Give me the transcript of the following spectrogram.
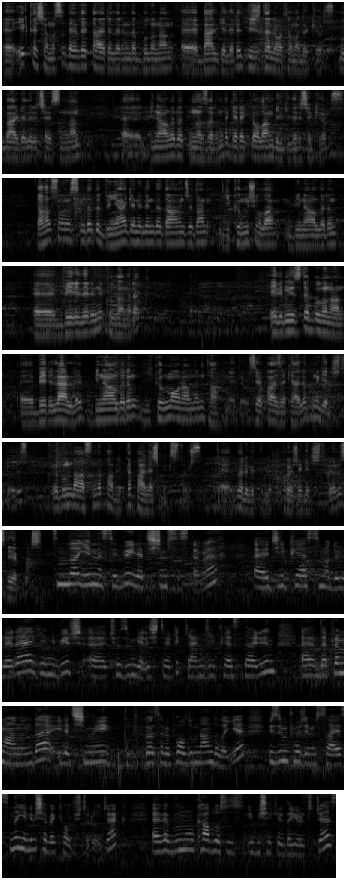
Ee, ilk aşaması devlet dairelerinde bulunan e, belgeleri dijital ortama döküyoruz. Bu belgeler içerisinden e, binalar nazarında gerekli olan bilgileri çekiyoruz. Daha sonrasında da dünya genelinde daha önceden yıkılmış olan binaların e, verilerini kullanarak elimizde bulunan e, verilerle binaların yıkılma oranlarını tahmin ediyoruz. Yapay zeka ile bunu geliştiriyoruz ve bunu da aslında public'te paylaşmak istiyoruz. E, böyle bir pro- proje geliştiriyoruz diyebiliriz. Aslında yeni nesil bir iletişim sistemi. Ee, GPS modüllere yeni bir e, çözüm geliştirdik. Yani GPS'lerin e, deprem anında iletişimi kopukluğa sebep olduğundan dolayı bizim projemiz sayesinde yeni bir şebeke oluşturulacak. E, Ve bunu kablosuz bir şekilde yürüteceğiz.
